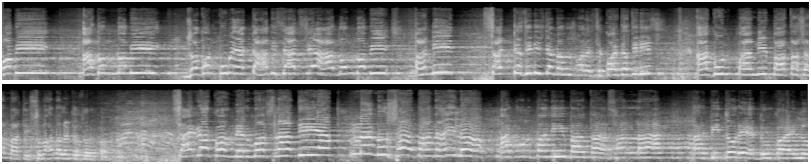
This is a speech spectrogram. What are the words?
নবী, আদম নবী, যখন কোন একটা হাদিসে আসছে, আদম নবী পানি চারটে জিনিস দিয়ে মানুষ বানাইছে। কয়টা জিনিস? আগুন, পানি, বাতাস আর মাটি। চার রকমের মশলা দিয়ে মানুষ বানাইলো আগুন, পানি, বাতাস, আল্লাহ। তার ভিতরে ঢুকাইলো,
